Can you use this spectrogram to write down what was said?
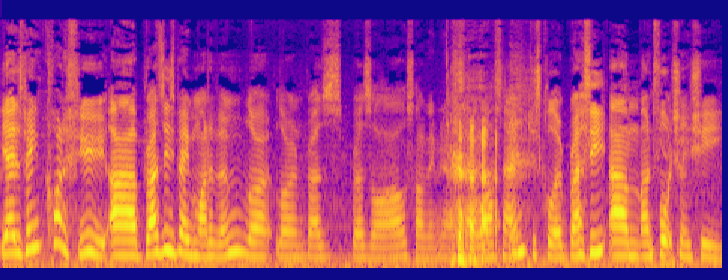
yeah, there's been quite a few. Uh, Brazzy's been one of them. Lau- Lauren Braz Brazil, so I don't even know how to say her last name. Just call her Brazzy. Um, unfortunately, she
